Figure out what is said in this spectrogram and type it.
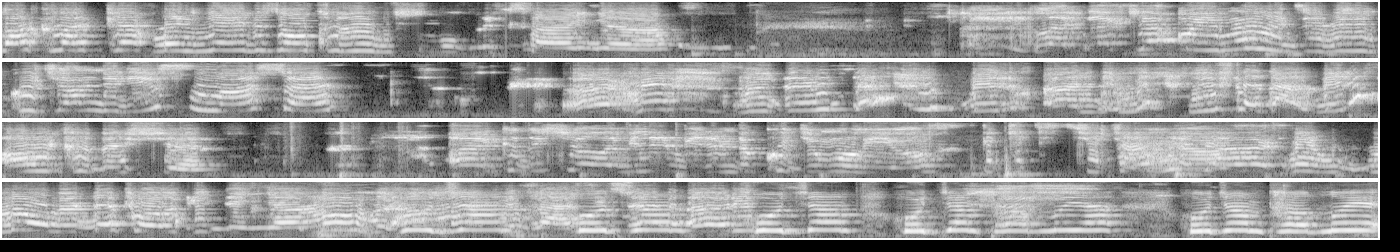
lak lak yapmayın. Yerinize oturur musunuz lütfen ya? Lak lak yapmayın mı önce benim kocam ne diyorsun lan sen? Öğretmen müdürüm de benim annemin liseden beri arkadaşı. Arkadaşı olabilir benim de kocam hocam tabloya hocam tabloya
